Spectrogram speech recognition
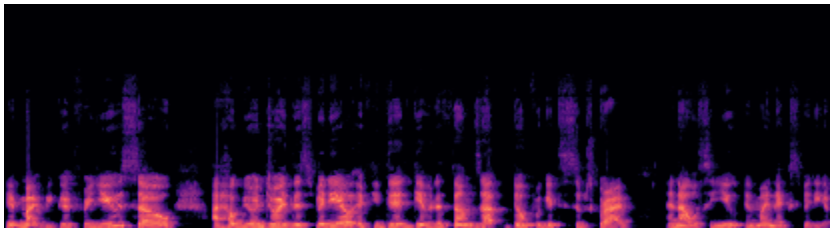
it might be good for you. So I hope you enjoyed this video. If you did, give it a thumbs up. Don't forget to subscribe, and I will see you in my next video.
